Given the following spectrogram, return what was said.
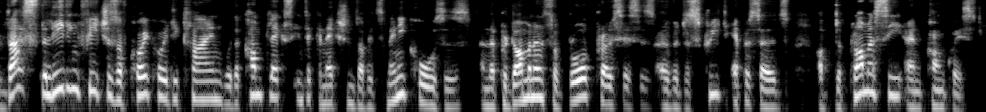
thus the leading features of Khoikhoi decline were the complex interconnections of its many causes and the predominance of broad processes over discrete episodes of diplomacy and conquest.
